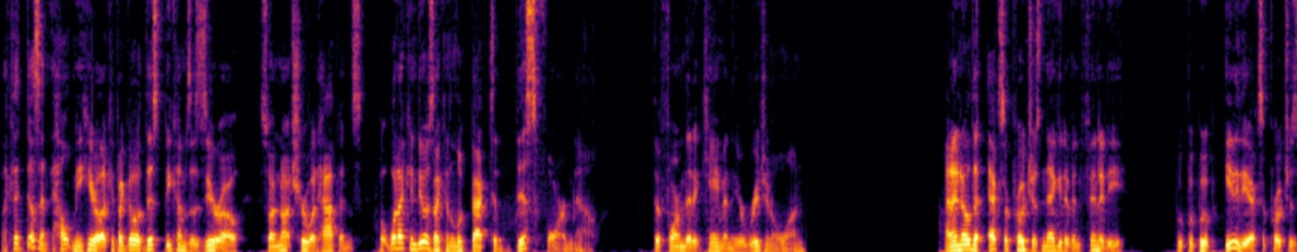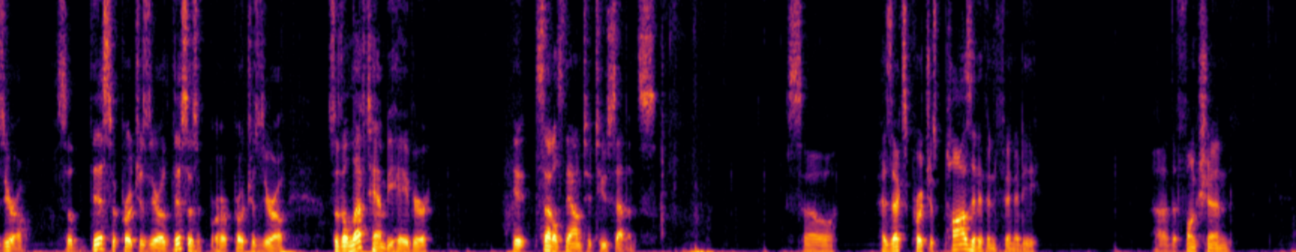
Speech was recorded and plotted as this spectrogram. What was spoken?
Like that doesn't help me here. Like if I go, this becomes a zero, so I'm not sure what happens. But what I can do is I can look back to this form now, the form that it came in, the original one. And I know that x approaches negative infinity, boop, boop, boop, e to the x approaches zero. So this approaches zero, this is approaches zero. So the left-hand behavior, it settles down to 2 sevenths. So as x approaches positive infinity, uh, the function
